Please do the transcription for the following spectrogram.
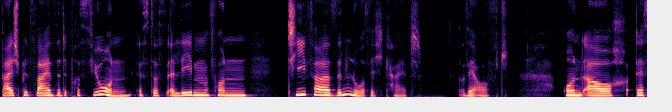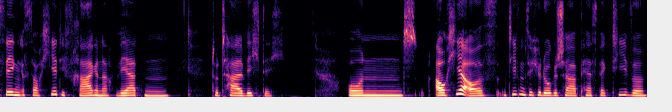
Beispielsweise Depression ist das Erleben von tiefer Sinnlosigkeit sehr oft. Und auch deswegen ist auch hier die Frage nach Werten total wichtig. Und auch hier aus tiefenpsychologischer Perspektive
